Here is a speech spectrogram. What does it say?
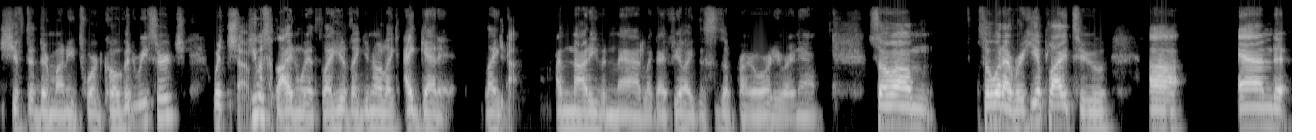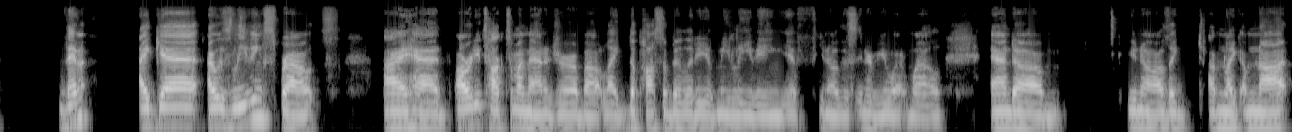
shifted their money toward COVID research, which Yeah. he was fine with. Like he was like, you know, like I get it. Like Yeah. I'm not even mad. Like I feel like this is a priority right now. So um so whatever, he applied to uh and then I get I was leaving Sprouts. I had already talked to my manager about like the possibility of me leaving if you know this interview went well, and um, you know I was like I'm like I'm not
